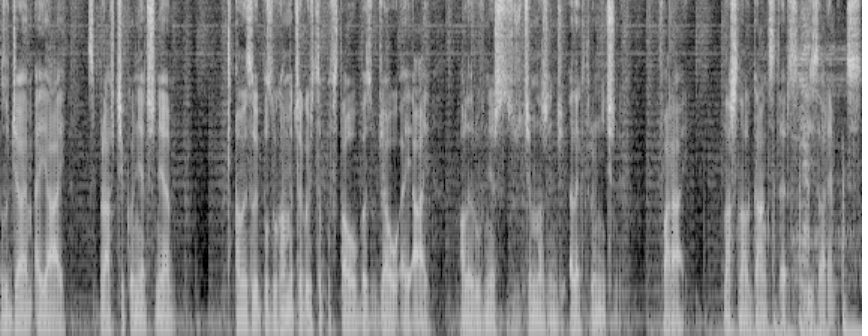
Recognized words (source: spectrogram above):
z udziałem AI sprawdźcie koniecznie. A my sobie posłuchamy czegoś, co powstało bez udziału AI, ale również z użyciem narzędzi elektronicznych. Farai, National Gangsters, Lisa Remix.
